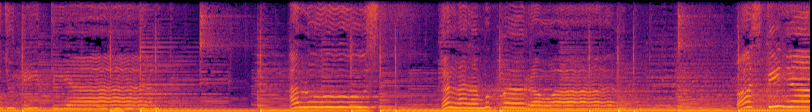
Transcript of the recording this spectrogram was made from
tujuh titian. Halus helai rambut perawan. Pastinya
